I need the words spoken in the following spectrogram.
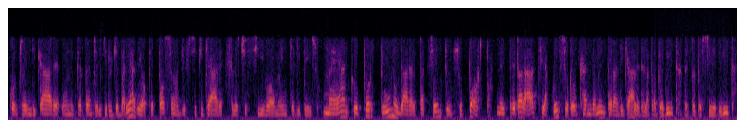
controindicare un intervento di chirurgia bariatrica o che possano giustificare l'eccessivo aumento di peso, ma è anche opportuno dare al paziente un supporto nel prepararsi a questo che è un cambiamento radicale della propria vita, del proprio stile di vita.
